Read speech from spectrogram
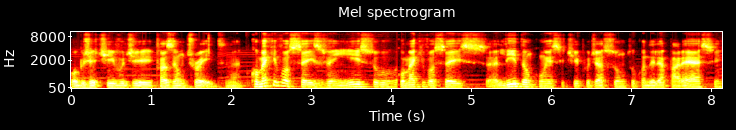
o objetivo de fazer um trade. Né? Como é que vocês veem isso? Como é que vocês é, lidam com esse tipo de assunto quando ele aparece?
